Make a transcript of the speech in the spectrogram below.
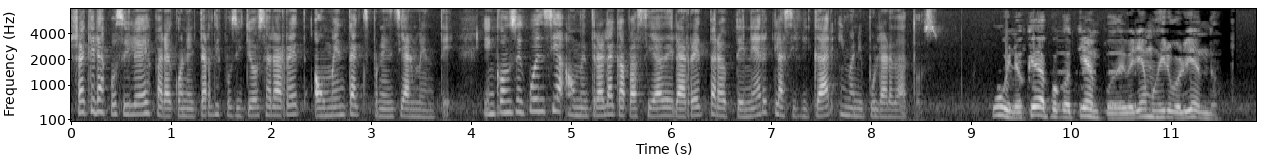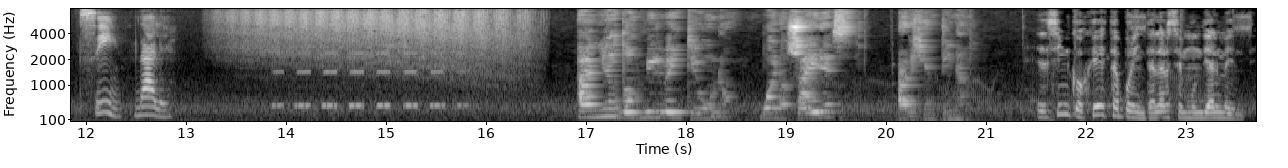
ya que las posibilidades para conectar dispositivos a la red aumenta exponencialmente, y en consecuencia aumentará la capacidad de la red para obtener, clasificar y manipular datos. Uy, nos queda poco tiempo, deberíamos ir volviendo. Sí, dale. Año 2021. Buenos Aires, Argentina. El 5G está por instalarse mundialmente.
